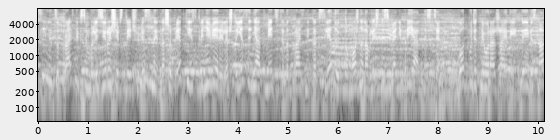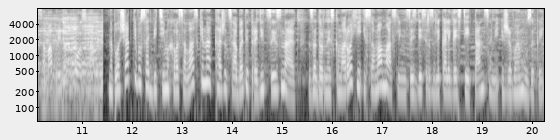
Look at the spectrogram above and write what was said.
Масленица – праздник, символизирующий встречу весны. Наши предки искренне верили, что если не отметить этот праздник как следует, то можно навлечь на себя неприятности. Год будет неурожайный, да и весна сама придет поздно. На площадке в усадьбе Тимохова-Саласкина, кажется, об этой традиции знают. Задорные скоморохи и сама Масленица здесь развлекали гостей танцами и живой музыкой.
